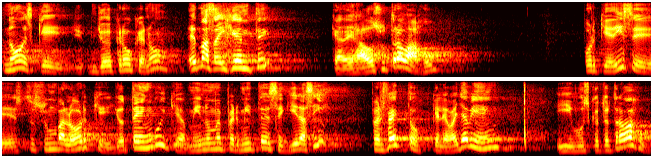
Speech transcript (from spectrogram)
No, es que yo, yo creo que no. Es más, hay gente que ha dejado su trabajo porque dice, esto es un valor que yo tengo y que a mí no me permite seguir así. Perfecto, que le vaya bien y busque otro trabajo.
